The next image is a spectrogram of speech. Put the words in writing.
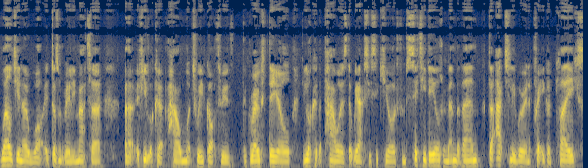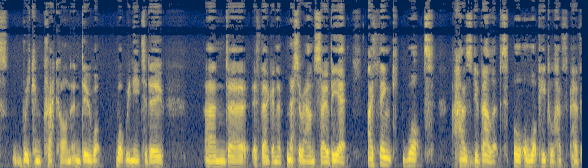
well, do you know what? It doesn't really matter. Uh, if you look at how much we've got through the growth deal, you look at the powers that we actually secured from city deals, remember them, that actually we're in a pretty good place. We can crack on and do what, what we need to do. And, uh, if they're going to mess around, so be it. I think what has developed or, or what people have, have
